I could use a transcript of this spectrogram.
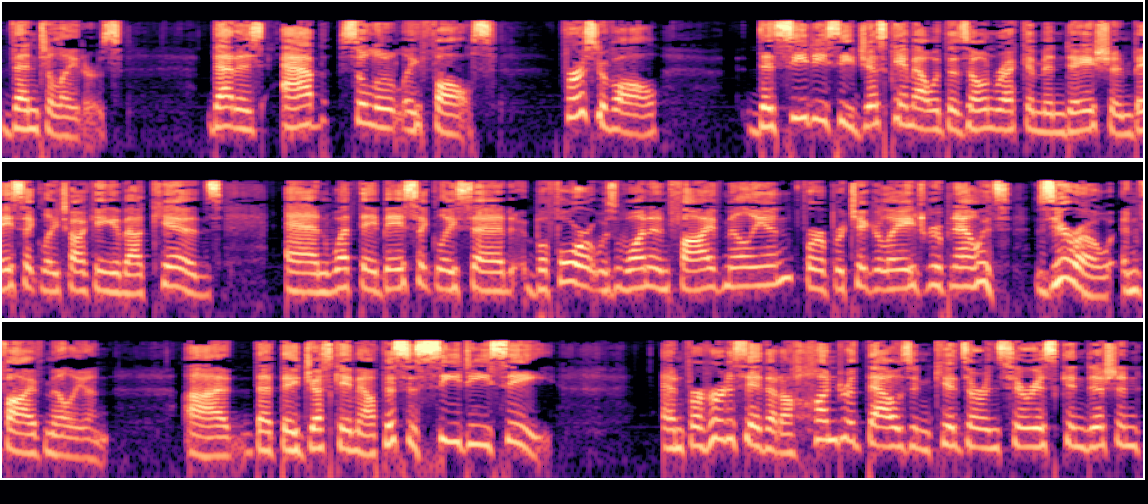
ventilators. That is absolutely false. First of all, the CDC just came out with its own recommendation, basically talking about kids. And what they basically said before it was one in five million for a particular age group. Now it's zero in five million uh, that they just came out. This is CDC. And for her to say that 100,000 kids are in serious condition,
